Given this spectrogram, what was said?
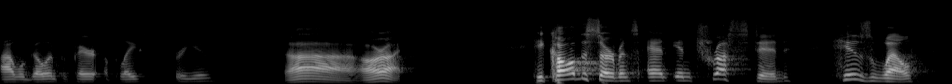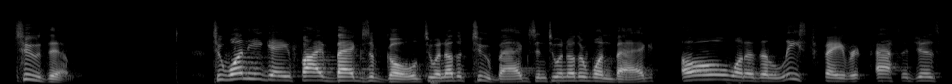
I will go and prepare a place for you. Ah, all right. He called the servants and entrusted his wealth to them. To one he gave five bags of gold, to another two bags, and to another one bag. Oh, one of the least favorite passages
